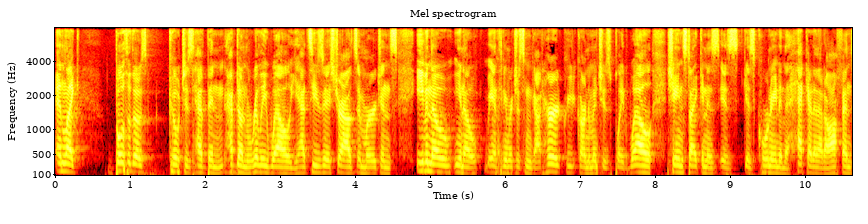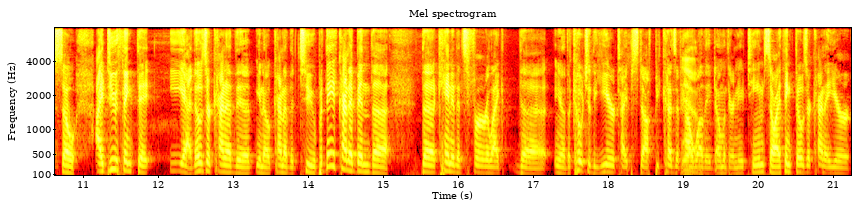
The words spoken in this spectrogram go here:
and like both of those coaches have been have done really well. You had CJ Stroud's emergence, even though you know Anthony Richardson got hurt. Gardner Minshew's played well. Shane Steichen is, is is coordinating the heck out of that offense. So I do think that yeah, those are kind of the you know kind of the two, but they've kind of been the the candidates for like the you know the coach of the year type stuff because of how yeah. well they've done with their new team. So I think those are kind of your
